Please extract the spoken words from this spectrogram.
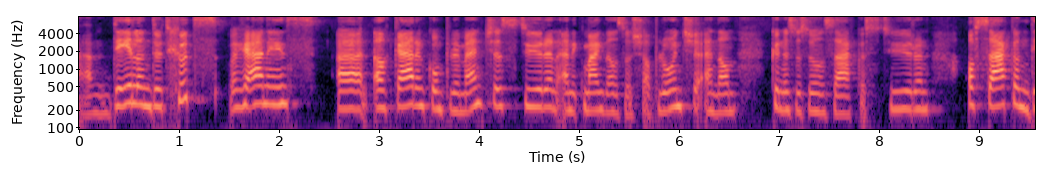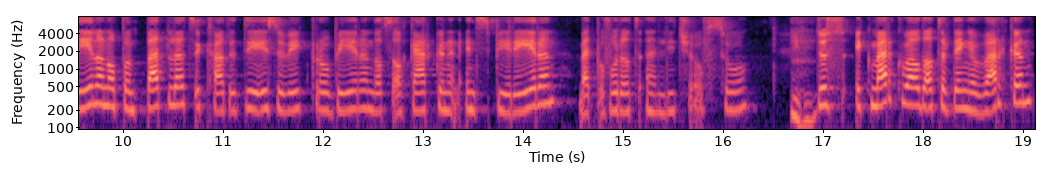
Um, delen doet goed. We gaan eens uh, elkaar een complimentje sturen en ik maak dan zo'n schabloontje en dan kunnen ze zo'n zaken sturen. Of zaken delen op een Padlet. Ik ga het deze week proberen, dat ze elkaar kunnen inspireren met bijvoorbeeld een liedje of zo. Mm-hmm. Dus ik merk wel dat er dingen werken,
